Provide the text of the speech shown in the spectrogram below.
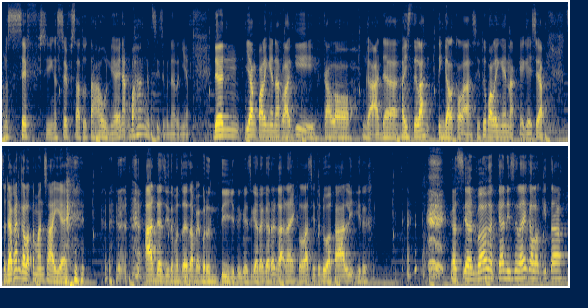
nge-save sih, nge-save satu tahun ya. Enak banget sih sebenarnya. Dan yang paling enak lagi kalau nggak ada istilah tinggal kelas itu paling enak ya guys ya. Sedangkan kalau teman saya ada sih teman saya sampai berhenti gitu guys. Gara-gara nggak naik kelas itu dua kali gitu. Kasihan banget kan istilahnya kalau kita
